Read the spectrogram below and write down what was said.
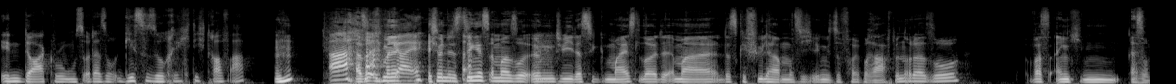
in Darkrooms oder so? Gehst du so richtig drauf ab? Mhm. Ah, Also ich meine, geil. ich meine, das Ding ist immer so irgendwie, dass die meisten Leute immer das Gefühl haben, dass ich irgendwie so voll brav bin oder so. Was eigentlich, also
